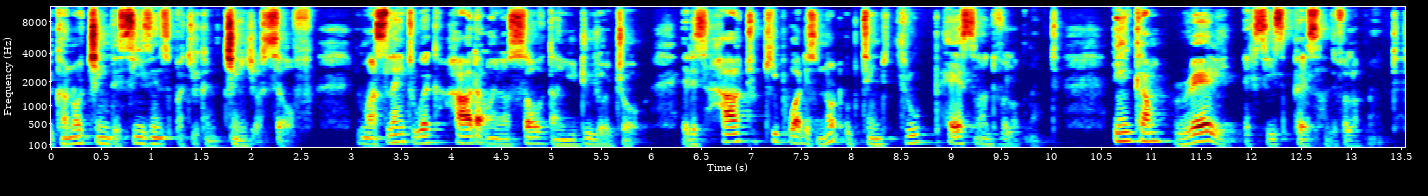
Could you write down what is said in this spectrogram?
You cannot change the seasons, but you can change yourself. You must learn to work harder on yourself than you do your job. It is hard to keep what is not obtained through personal development. Income rarely exceeds personal development.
